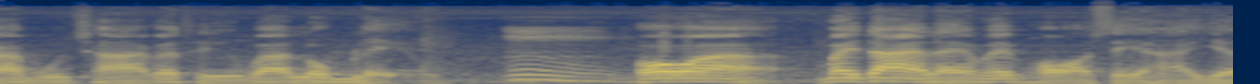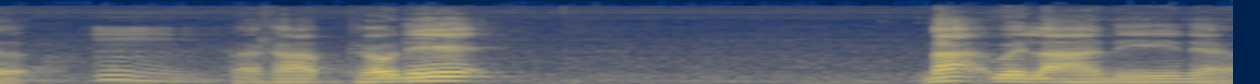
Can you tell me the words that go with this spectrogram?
กัมพูชาก็ถือว่าล้มเหลว อืมเพราะว่าไม่ได้อะไรไม่พอเสียหายเยอะอืมนะครับคราวนี้ ณเวลานี้เนี่ย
